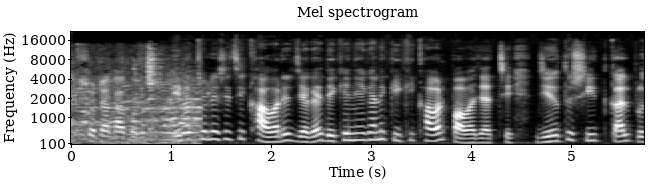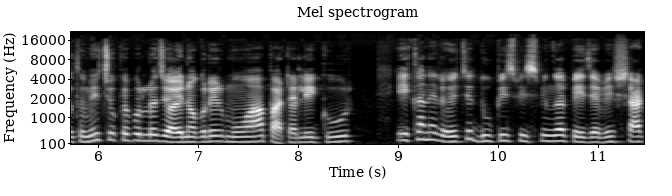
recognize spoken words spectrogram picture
একশো টাকা। করে। এবার চলে এসেছি খাবারের জায়গায়। দেখে নিয়ে এখানে কি কি খাবার পাওয়া যাচ্ছে। যেহেতু শীতকাল প্রথমেই চোখে পড়ল জয়নগরের মোয়া পাটালি গুড়। এখানে রয়েছে দু পিস ফিশ ফিঙ্গার পেয়ে যাবে ষাট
